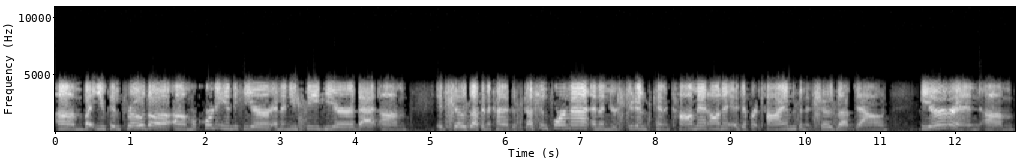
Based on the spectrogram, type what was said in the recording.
Um, but you can throw the um, recording into here, and then you see here that um, it shows up in a kind of discussion format, and then your students can comment on it at different times, and it shows up down here. And um,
